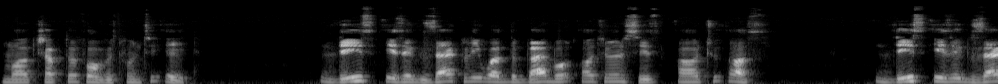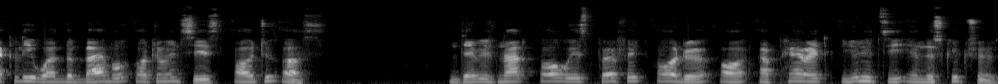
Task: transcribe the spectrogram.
Mark chapter 4 verse 28. This is exactly what the Bible utterances are to us. This is exactly what the Bible utterances are to us. There is not always perfect order or apparent unity in the Scriptures.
